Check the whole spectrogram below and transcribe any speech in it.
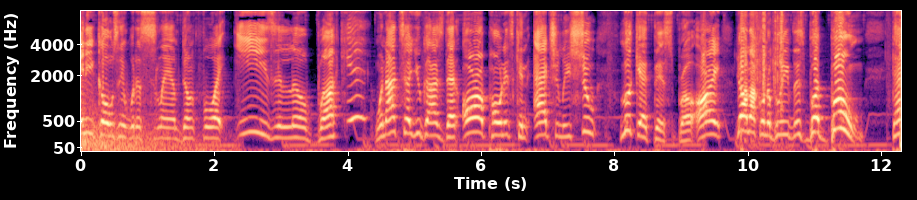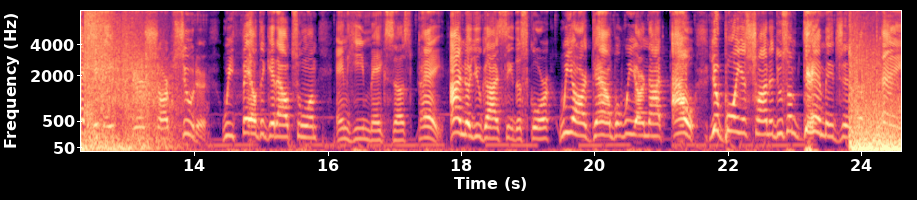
And he goes in with a slam dunk for an easy little bucket. When I tell you guys that our opponents can actually shoot, look at this, bro. Alright? Y'all not gonna believe this, but boom! That is a pure sharpshooter. We failed to get out to him, and he makes us pay. I know you guys see the score. We are down, but we are not out. Your boy is trying to do some damage in the paint.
